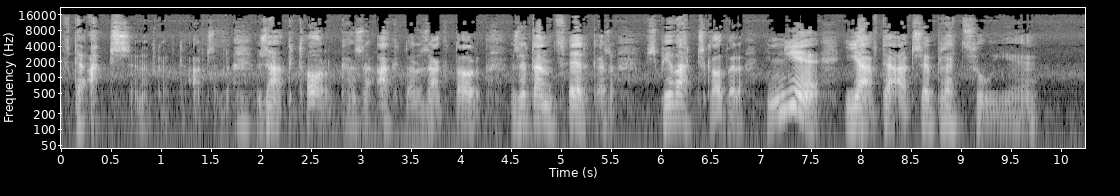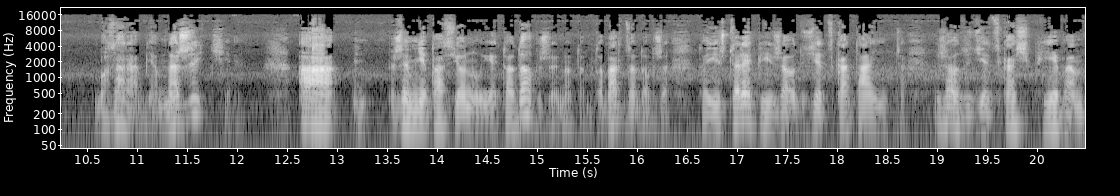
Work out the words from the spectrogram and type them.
w teatrze, na przykład w teatrze, że aktorka, że aktor, że aktor, że tancerka, że śpiewaczka opera. Nie, ja w teatrze pracuję, bo zarabiam na życie. A że mnie pasjonuje, to dobrze, no to, to bardzo dobrze. To jeszcze lepiej, że od dziecka tańczę, że od dziecka śpiewam,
